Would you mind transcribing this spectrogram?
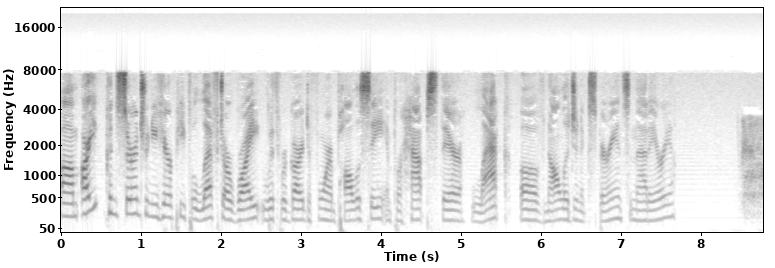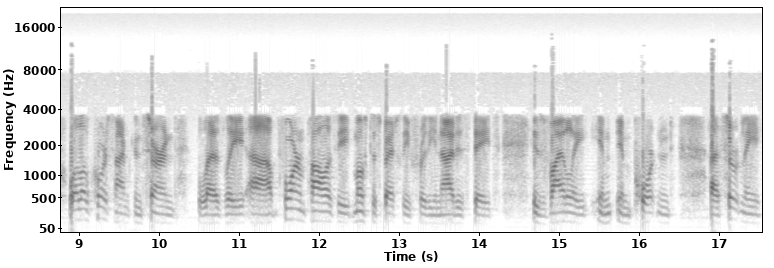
um, are you concerned when you hear people left or right with regard to foreign policy and perhaps their lack of knowledge and experience in that area? Well, of course, I'm concerned, Leslie. Uh, foreign policy, most especially for the United States, is vitally in, important, uh, certainly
